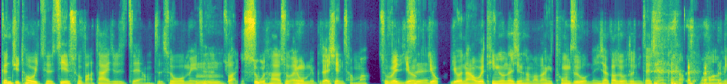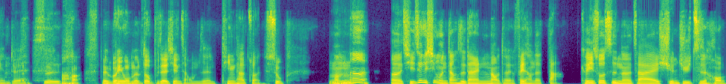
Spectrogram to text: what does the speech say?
根据 Toys 自己的说法，大概就是这样子，所以我们也只能转述他的说法，因为我们也不在现场嘛。除非有有有哪位听众在现场，麻烦通知我们一下，告诉我说你在现场看到什么画面。对，是啊，对，不因为我们都不在现场，我们只能听他转述。好，那呃，其实这个新闻当时当然闹得非常的大，可以说是呢，在选举之后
